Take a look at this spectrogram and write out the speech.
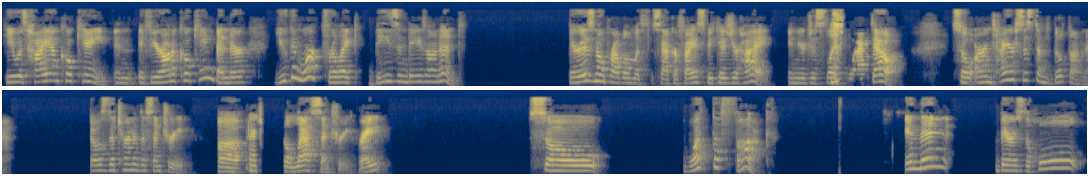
He was high on cocaine. And if you're on a cocaine bender, you can work for like days and days on end. There is no problem with sacrifice because you're high and you're just like whacked out. So our entire system's built on that. That was the turn of the century, uh, the last century, right? So what the fuck? And then there's the whole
